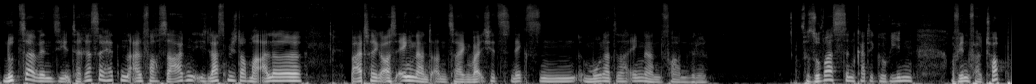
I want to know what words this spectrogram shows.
Nutzer, wenn sie Interesse hätten, einfach sagen, ich lasse mich doch mal alle Beiträge aus England anzeigen, weil ich jetzt nächsten Monat nach England fahren will. Für sowas sind Kategorien auf jeden Fall top.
